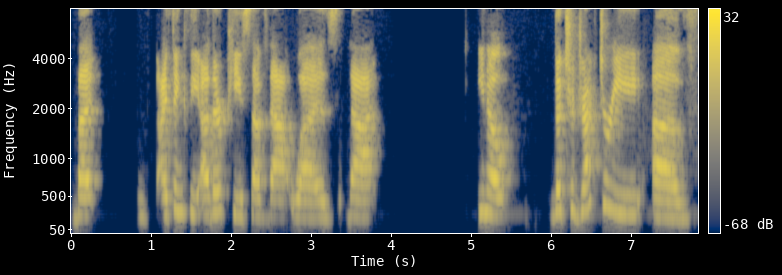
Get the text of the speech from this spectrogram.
But I think the other piece of that was that, you know, the trajectory of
